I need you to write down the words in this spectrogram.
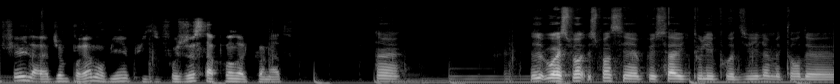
Il fait la job vraiment bien. Puis, il faut juste apprendre à le connaître. Ouais. Euh, Ouais, je pense, je pense que c'est un peu ça avec tous les produits, là, mettons, de,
